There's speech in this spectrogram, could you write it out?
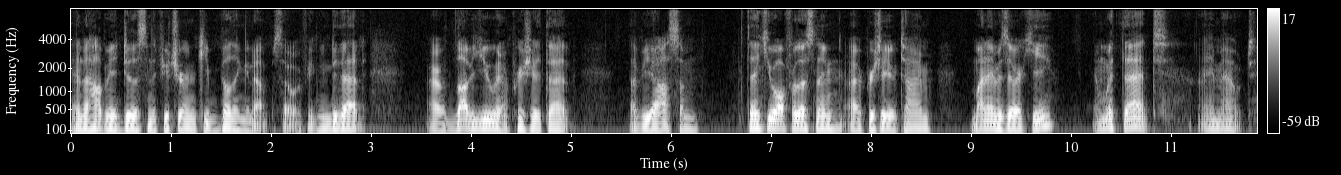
and to help me do this in the future and keep building it up. So if you can do that, I would love you and appreciate that. That'd be awesome. Thank you all for listening. I appreciate your time. My name is Eric Yee, and with that, I am out.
